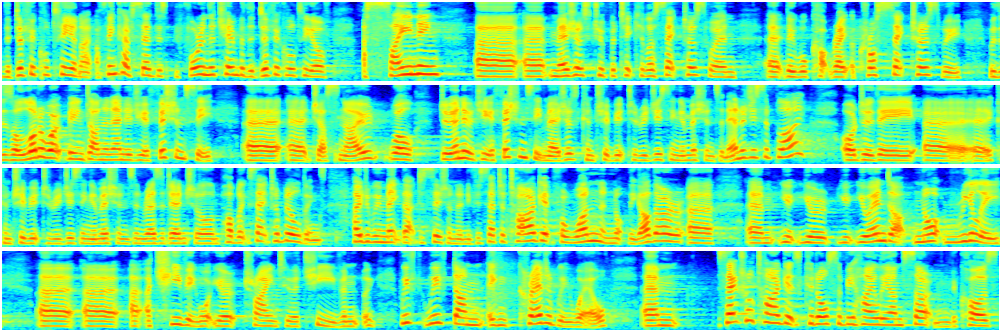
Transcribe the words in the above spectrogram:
the difficulty, and I, I think I've said this before in the chamber, the difficulty of assigning uh, uh, measures to particular sectors when uh, they will cut right across sectors. We, we, there's a lot of work being done in energy efficiency, uh, uh, just now. Well, do energy efficiency measures contribute to reducing emissions in energy supply or do they uh, uh, contribute to reducing emissions in residential and public sector buildings? How do we make that decision? And if you set a target for one and not the other, uh, um, you, you're, you, you end up not really uh, uh, achieving what you're trying to achieve. And uh, we've, we've done incredibly well. Um, sectoral targets could also be highly uncertain because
